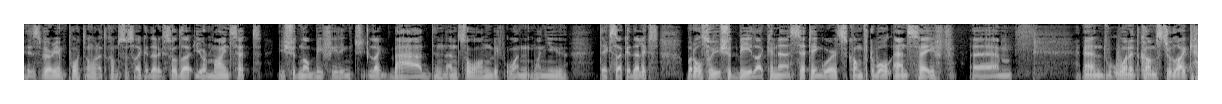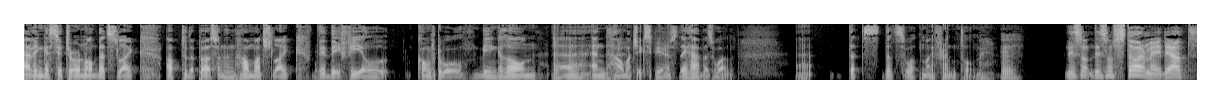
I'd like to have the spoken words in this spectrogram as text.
is very important when it comes to psychedelics. So that your mindset, you should not be feeling like bad and and so on before when when you take psychedelics, but also you should be like in a setting where it's comfortable and safe. Um, and when it comes to like having a sitter or not, that's like up to the person and how much like they, they feel comfortable being alone uh, and how much experience they have as well. Uh, that's that's what my friend told me. Mm. Det som, det som stör mig det är att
